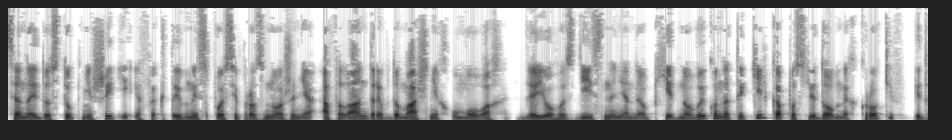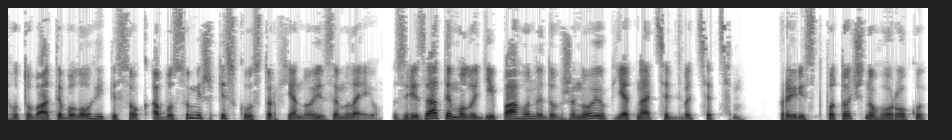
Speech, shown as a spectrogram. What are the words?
це найдоступніший і ефективний спосіб розмноження афеландри в домашніх умовах. Для його здійснення необхідно виконати кілька послідовних кроків, підготувати вологий пісок або суміш піску з торф'яною землею, зрізати молоді пагони довжиною 15-20 см. Приріст поточного року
